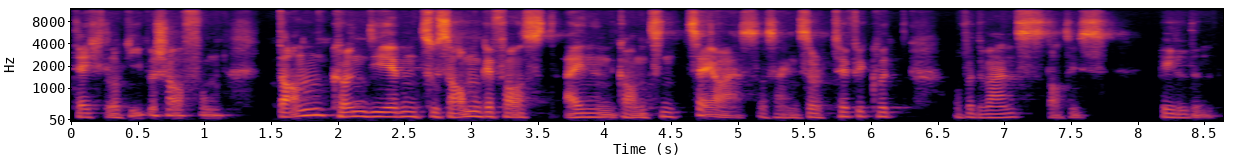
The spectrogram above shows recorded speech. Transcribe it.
Technologiebeschaffung, dann können die eben zusammengefasst einen ganzen CAS, also ein Certificate of Advanced Studies, bilden.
